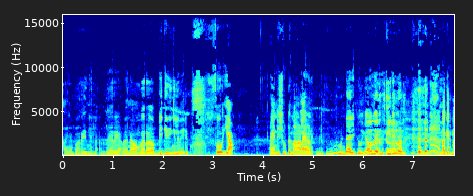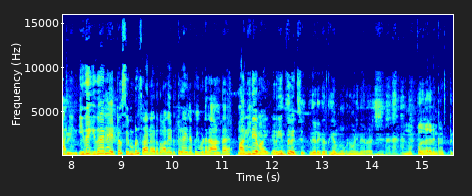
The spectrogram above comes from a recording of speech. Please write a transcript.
അത് ഞാൻ പറയുന്നില്ല. അത് വേറെയാണ്. നവംബർ ബിഗിനിങ്ങിൽ വരും. സോ യാ അതിന്റെ ഷൂട്ട് നാളെയാണ്. ഇത് ഇതൊന്നും മിണ്ടായിരിക്കും ഞാൻ വെറുതെ ചിരി ഓക്കെ ഇത് ഇത് തന്നെ ഏറ്റവും സിമ്പിൾ സാധനമായിരുന്നു. അത് എടുത്തു കഴിഞ്ഞപ്പോ ഇവിടെ ഒരാളുടെ അന്ത്യമായി റീത്ത് വെച്ചു. ഇതെടുക്കറത്തേക്ക് മൂന്ന് മണി നേരം ആச்சு മുപ്പതിനായിരം കട്ട്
